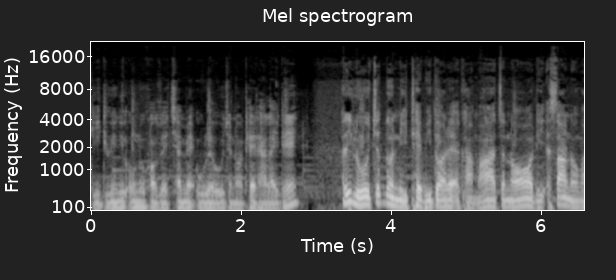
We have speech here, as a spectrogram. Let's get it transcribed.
ဒီဒွင်းဒီအုံတို့ခေါက်ဆွဲချက်မဲ့ဦးတွေကိုကျွန်တော်ထည့်ထားလိုက်တယ်အဲ့ဒီလိုကြက်သွန်နီထည့်ပြီးသွားတဲ့အခါမှာကျွန်တော်ဒီအစနှုံးက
